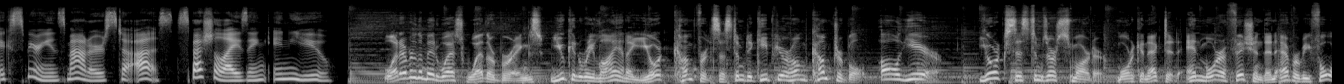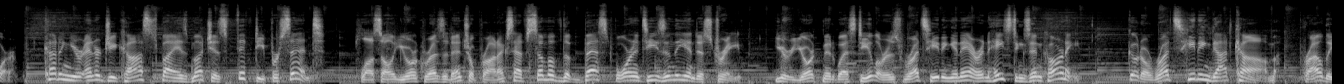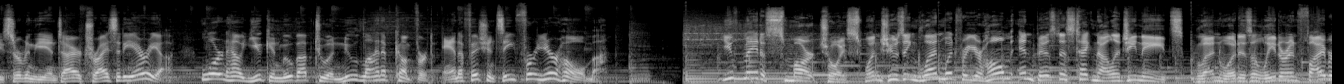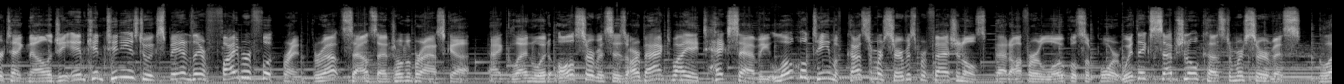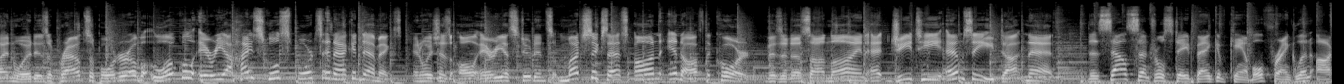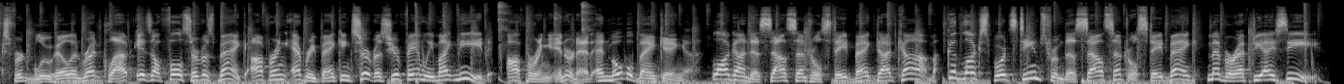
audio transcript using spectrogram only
experience matters to us, specializing in you. Whatever the Midwest weather brings, you can rely on a York comfort system to keep your home comfortable all year. York systems are smarter, more connected, and more efficient than ever before, cutting your energy costs by as much as 50%. Plus, all York residential products have some of the best warranties in the industry. Your York Midwest dealer is Ruts Heating and Air in Hastings and Kearney. Go to rutsheating.com, proudly serving the entire Tri City area. Learn how you can move up to a new line of comfort and efficiency for your home. You've made a smart choice when choosing Glenwood for your home and business technology needs. Glenwood is a leader in fiber technology and continues to expand their fiber footprint throughout south central Nebraska. At Glenwood, all services are backed by a tech savvy local team of customer service professionals that offer local support with exceptional customer service. Glenwood is a proud supporter of local area high school sports and academics and wishes all area students much success on and off the court. Visit us online at gtmc.net. The South Central State Bank of Campbell, Franklin, Oxford, Blue Hill, and Red Cloud is a full service bank offering every banking service your family might need, offering internet and mobile banking. Log on to southcentralstatebank.com. Good luck, sports teams from the South Central State Bank, member FDIC.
